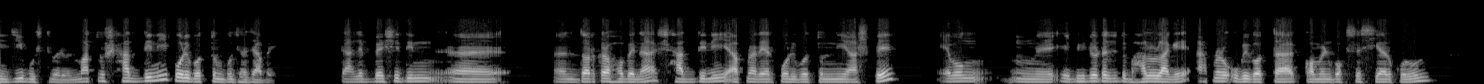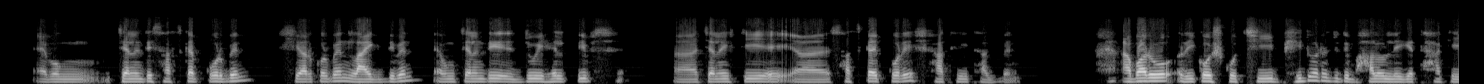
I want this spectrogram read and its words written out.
নিজেই বুঝতে পারবেন। মাত্র সাত দিনই পরিবর্তন বোঝা যাবে। তাহলে বেশি দিন দরকার হবে না। সাত দিনই আপনার এর পরিবর্তন নিয়ে আসবে। এবং এই ভিডিওটা যদি ভালো লাগে, আপনার অভিজ্ঞতা কমেন্ট বক্সে শেয়ার করুন। এবং চ্যানেলটি সাবস্ক্রাইব করবেন শেয়ার করবেন লাইক দিবেন। এবং চ্যানেলটি জুই হেলথ টিপস চ্যানেলটি সাবস্ক্রাইব করে সাথেই থাকবেন। আবারও রিকোয়েস্ট করছি, ভিডিওটা যদি ভালো লেগে থাকে,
